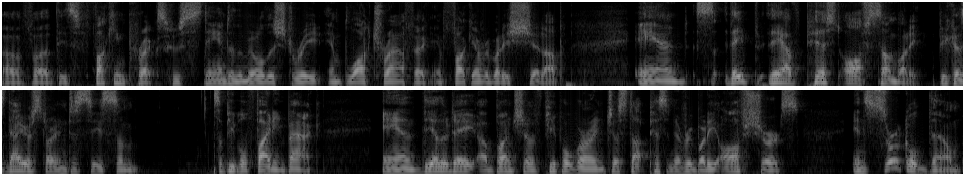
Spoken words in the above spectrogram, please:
of uh, these fucking pricks who stand in the middle of the street and block traffic and fuck everybody's shit up. And they they have pissed off somebody because now you're starting to see some some people fighting back. And the other day, a bunch of people wearing "Just Stop Pissing Everybody Off" shirts encircled them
